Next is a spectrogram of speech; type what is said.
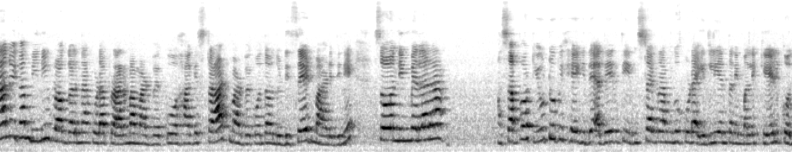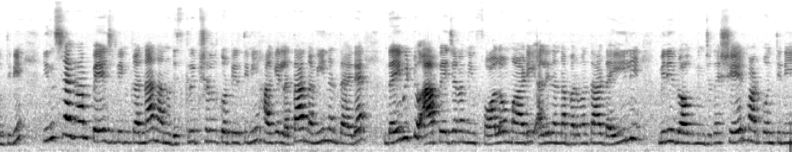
ನಾನು ಈಗ ಮಿನಿ ವ್ಲಾಗ್ಗಳನ್ನ ಕೂಡ ಪ್ರಾರಂಭ ಮಾಡಬೇಕು, ಹಾಗೆ ಸ್ಟಾರ್ಟ್ ಮಾಡಬೇಕು ಅಂತ ಒಂದು ಡಿಸೈಡ್ ಮಾಡಿದ್ದೀನಿ. ಸೊ ನಿಮ್ಮೆಲ್ಲರ ಸಪೋರ್ಟ್ ಯೂಟ್ಯೂಬಿಗೆ ಹೇಗಿದೆ, ಅದೇ ರೀತಿ ಇನ್ಸ್ಟಾಗ್ರಾಮ್ಗೂ ಕೂಡ ಇರಲಿ ಅಂತ ನಿಮ್ಮಲ್ಲಿ ಕೇಳ್ಕೊತೀನಿ. ಇನ್ಸ್ಟಾಗ್ರಾಮ್ ಪೇಜ್ ಲಿಂಕನ್ನು ನಾನು ಡಿಸ್ಕ್ರಿಪ್ಷನ್ ಕೊಟ್ಟಿರ್ತೀನಿ. ಹಾಗೆ ಲತಾ ನವೀನ್ ಅಂತ ಇದೆ. ದಯವಿಟ್ಟು ಆ ಪೇಜನ್ನು ನೀವು ಫಾಲೋ ಮಾಡಿ, ಅಲ್ಲಿ ನನ್ನ ಬರುವಂತಹ ಡೈಲಿ ಮಿನಿ ವ್ಲಾಗ್ ನಿಮ್ಮ ಜೊತೆ ಶೇರ್ ಮಾಡ್ಕೊತೀನಿ.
